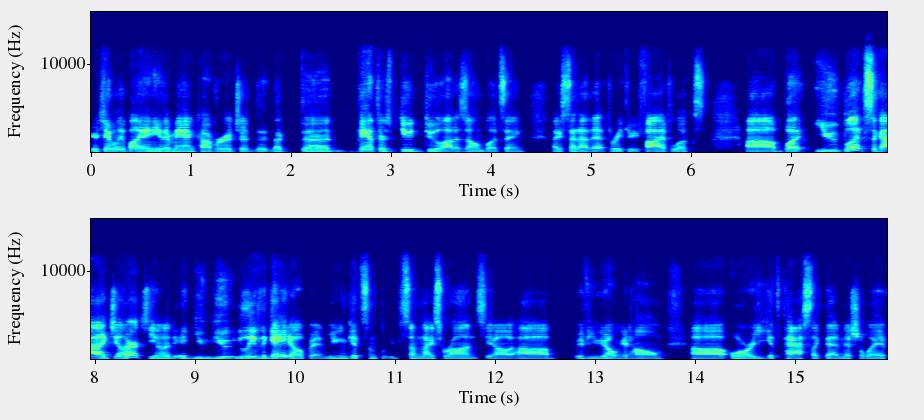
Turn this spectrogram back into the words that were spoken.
you're typically playing either man coverage or the, the, the Panthers do do a lot of zone blitzing. Like I said, out of that three three five looks. Uh, but you blitz a guy like Jalen Hurts, you know, you, you you leave the gate open, you can get some some nice runs, you know, uh, if you don't get home, uh, or you get past like that initial wave.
